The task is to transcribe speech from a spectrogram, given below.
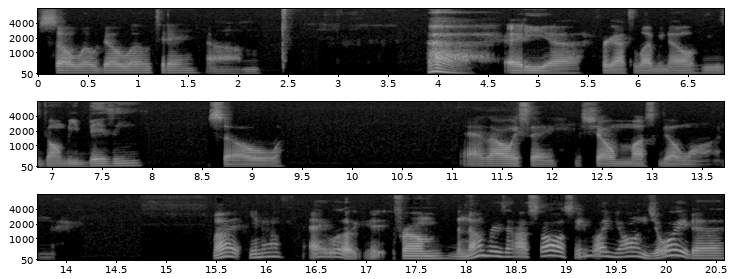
solo dolo today. Um, Eddie uh, forgot to let me know he was gonna be busy, so as I always say, the show must go on. But you know, hey, look from the numbers that I saw, it seems like y'all enjoyed uh,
